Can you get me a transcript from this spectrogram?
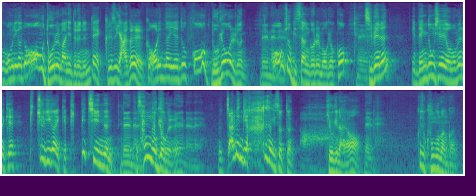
어머니가 너무 돈을 많이 들였는데 그래서 약을 그 어린 나이에도 꼭 녹용을 넣은 네네. 엄청 비싼 거를 먹였고 네. 집에는 이 냉동실에 넣어보면 이렇게 핏줄기가 이렇게 핏빛이 있는 네네. 그 생녹용을 네네네. 자른 게 항상 있었던 아. 기억이 나요. 네네. 그래서 궁금한 건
